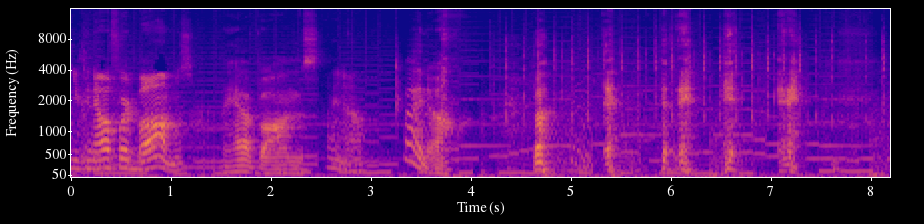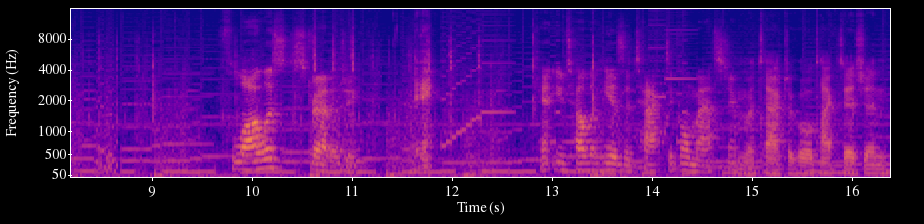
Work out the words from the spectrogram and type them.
You can now afford bombs. I have bombs. I know. I know. Flawless strategy. Can't you tell that he is a tactical master? I'm a tactical tactician.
